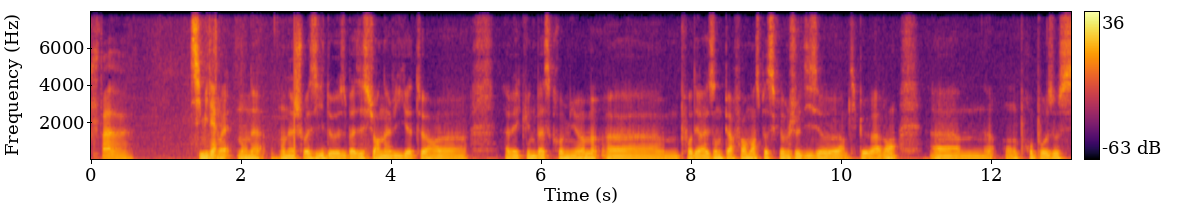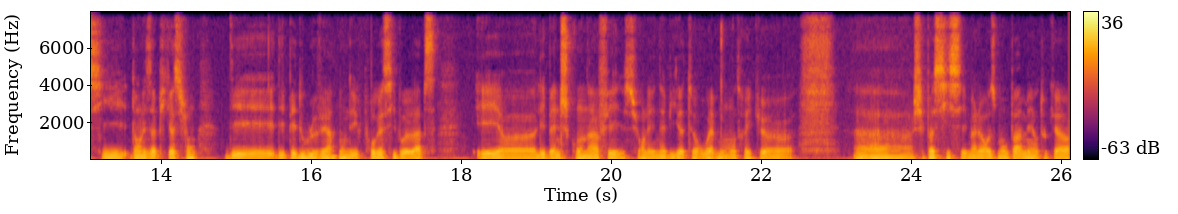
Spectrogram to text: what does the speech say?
je sais pas similaire? Ouais, on a, on a choisi de se baser sur un navigateur avec une base Chromium euh, pour des raisons de performance parce que comme je disais euh, un petit peu avant, euh, on propose aussi dans les applications des, PWA, donc des Progressive Web Apps, et les benches qu'on a fait sur les navigateurs web ont montré que je ne sais pas si c'est malheureusement ou pas, mais en tout cas,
